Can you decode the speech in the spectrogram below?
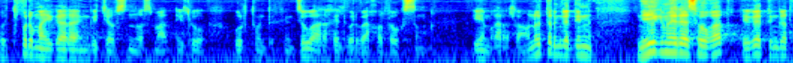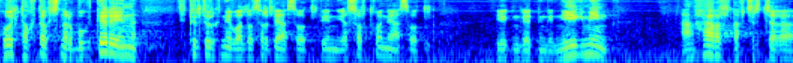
хөтөлбөр маягаараа ингэж явсан нь бас илүү үр дүндэх зөв арга хэлбэр байх болов гэсэн ийм гаргалгаа. Өнөөдөр ингээд энэ нийгмээрээ суугаад тэгээд ингээд хууль тогтоогч нар бүгдээрээ энэ сэтгэл зүрхний боловсролын асуудал, энэ ёс суртахууны асуудал яг ингээд ингээ нийгмийн анхааралд авчирж байгаа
